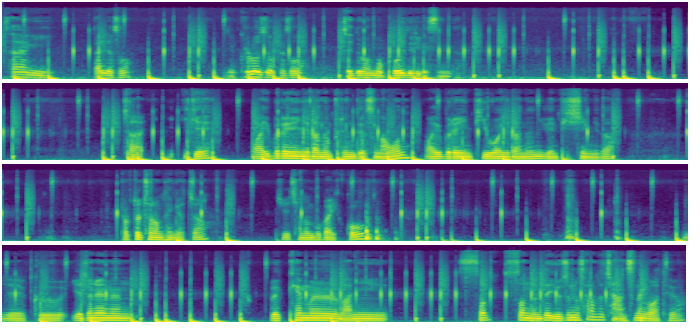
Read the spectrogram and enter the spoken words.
사양이 딸려서 이제 클로즈업해서 제대로 한번 보여드리겠습니다. 자, 이- 이게 와이브레인이라는 브랜드에서 나온 와이브레인 B1이라는 UMPC입니다. 벽돌처럼 생겼죠? 뒤에 전원부가 있고 이제 그 예전에는 웹캠을 많이 썼었는데 요즘은 사람들 잘 안 쓰는 것 같아요.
